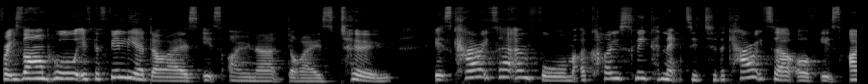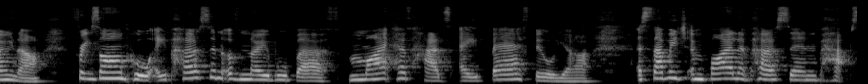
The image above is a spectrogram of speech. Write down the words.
For example, if the fylgja dies, its owner dies too. Its character and form are closely connected to the character of its owner. For example, a person of noble birth might have had a bear fylgja, a savage and violent person, perhaps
